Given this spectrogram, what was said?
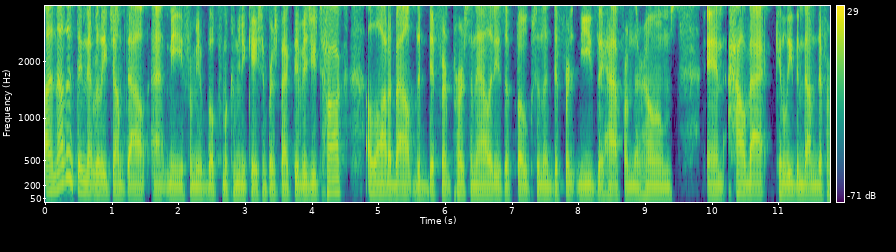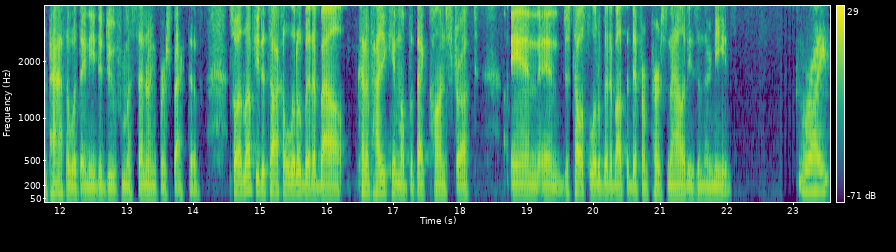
another thing that really jumped out at me from your book, from a communication perspective, is you talk a lot about the different personalities of folks and the different needs they have from their homes, and how that can lead them down a different path of what they need to do from a centering perspective. So I'd love for you to talk a little bit about kind of how you came up with that construct, and and just tell us a little bit about the different personalities and their needs. Right.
